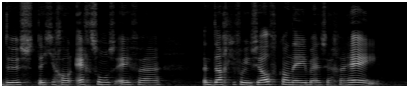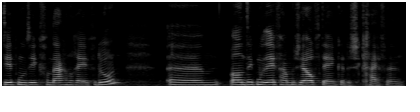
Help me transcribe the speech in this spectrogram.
Dus dat je gewoon echt soms even een dagje voor jezelf kan nemen en zeggen: hey, dit moet ik vandaag nog even doen. Ehm, want ik moet even aan mezelf denken. Dus ik ga even een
